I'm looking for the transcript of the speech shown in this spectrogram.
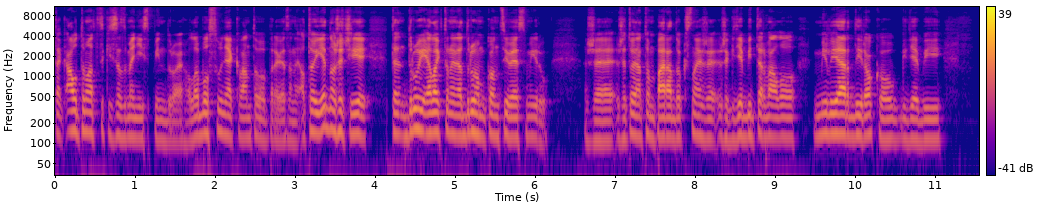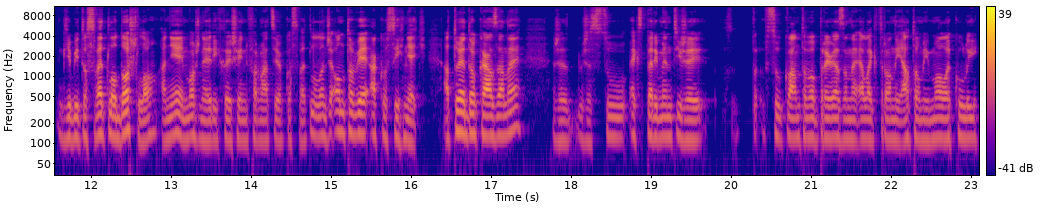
tak automaticky sa zmení spin druhého, lebo sú nejak kvantovo previazané. A to je jedno, že či je ten druhý elektrón na druhom konci vesmíru že, že to je na tom paradoxné, že, že kde by trvalo miliardy rokov, kde by, kde by to svetlo došlo a nie je možné rýchlejšie informácie ako svetlo, lenže on to vie ako si hneď. A tu je dokázané, že, že sú experimenty, že sú kvantovo previazané elektróny, atómy, molekuly,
